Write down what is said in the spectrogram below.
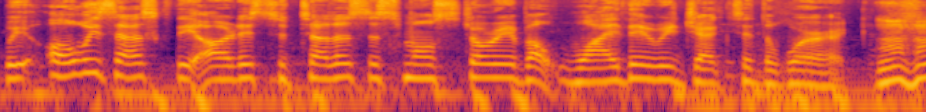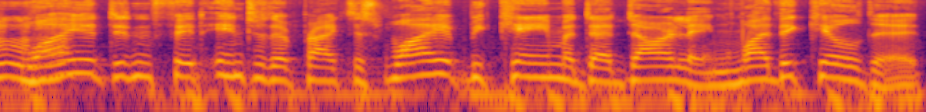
we always ask the artists to tell us a small story about why they rejected the work, mm-hmm, mm-hmm. why it didn't fit into their practice, why it became a dead darling, why they killed it,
